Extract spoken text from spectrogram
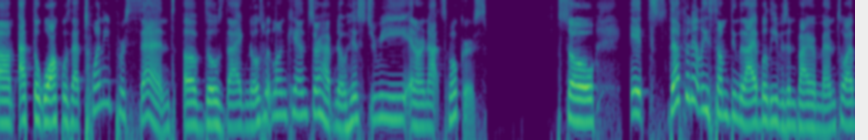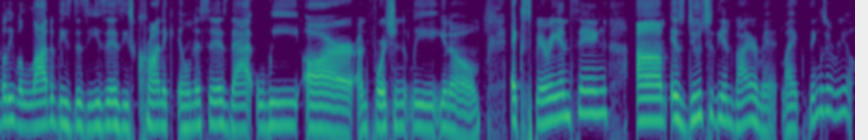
um, at the walk was that 20% of those diagnosed with lung cancer have no history and are not smokers. So it's definitely something that I believe is environmental. I believe a lot of these diseases, these chronic illnesses that we are unfortunately, you know, experiencing um, is due to the environment. Like things are real,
